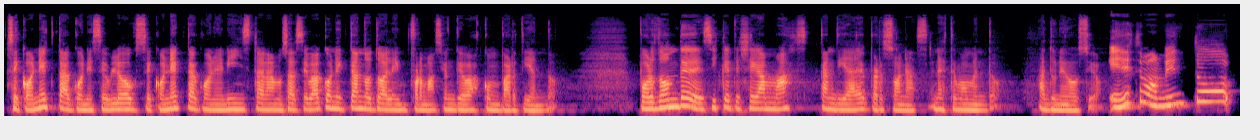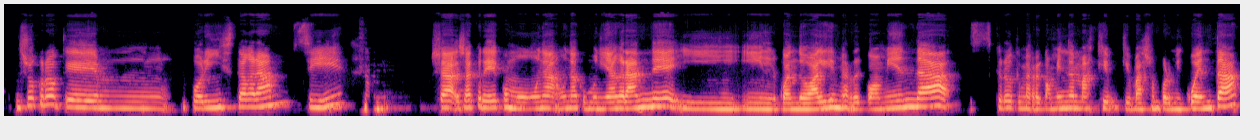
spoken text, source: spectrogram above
se conecta con ese blog, se conecta con el Instagram, o sea, se va conectando toda la información que vas compartiendo. ¿Por dónde decís que te llega más cantidad de personas en este momento a tu negocio? En este momento, yo creo que mm, por Instagram, sí. Ya, ya creé como una, una comunidad grande y, cuando alguien me recomienda, creo que me recomiendan más que, que vayan por mi cuenta.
